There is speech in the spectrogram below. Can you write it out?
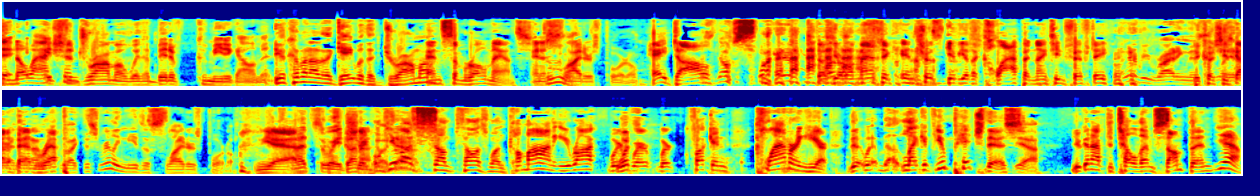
It's a- no It's action? a drama with a bit of comedic element You're coming out of the gate with a drama and some romance. and a sliders portal. Hey, doll. No sliders. Does your romantic interest give you the clap in 1950? I'm gonna be writing this Because she's got a and then bad rep? Like this really needs a sliders portal. Yeah, That's the way it's it should gonna. go. Well, give down. us some. Tell us one. Come on, Erock. We're, What- we're, we're fucking clamoring here. Like, if you pitch this, Yeah. You're going to have to tell them something. Yeah,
